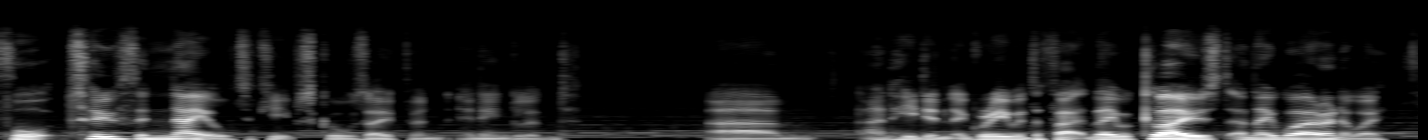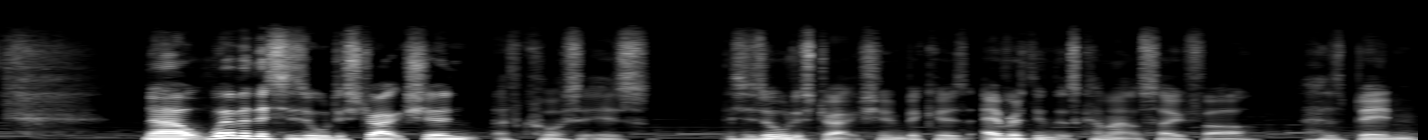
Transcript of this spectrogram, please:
fought tooth and nail to keep schools open in England. Um, and he didn't agree with the fact they were closed, and they were anyway. Now, whether this is all distraction, of course it is. This is all distraction because everything that's come out so far has been.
